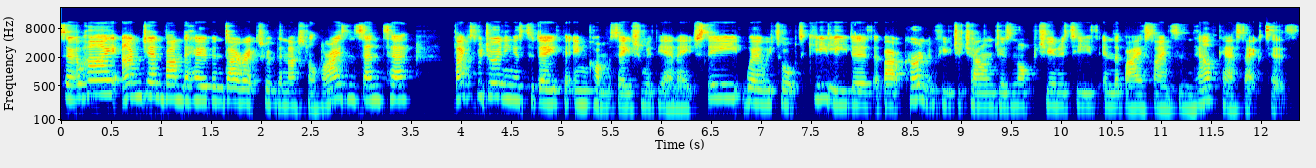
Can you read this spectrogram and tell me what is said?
So hi, I'm Jen Vanderhoven, Director of the National Horizon Centre. Thanks for joining us today for In Conversation with the NHC, where we talk to key leaders about current and future challenges and opportunities in the biosciences and healthcare sectors.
